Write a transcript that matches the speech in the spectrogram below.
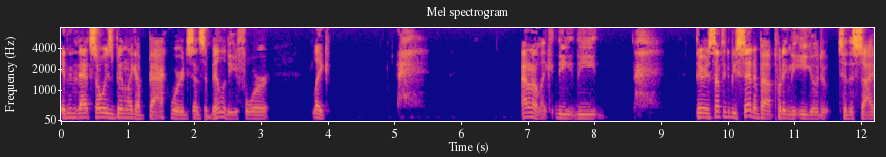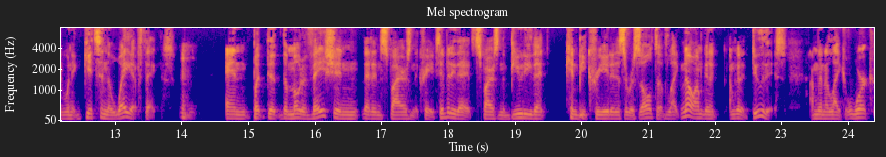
And that's always been like a backward sensibility for like, I don't know, like the, the, there is something to be said about putting the ego to, to the side when it gets in the way of things. Mm-hmm and but the the motivation that inspires and the creativity that inspires and the beauty that can be created as a result of like no i'm gonna i'm gonna do this. I'm gonna like work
